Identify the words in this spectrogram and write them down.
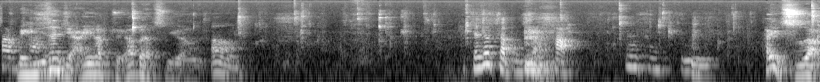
那医生建议他最好不要吃油了。哦。这个吃不吃哈。嗯嗯。他一吃啊，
